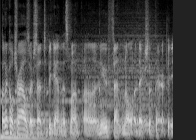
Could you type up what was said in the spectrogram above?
Clinical trials are set to begin this month on a new fentanyl addiction therapy.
